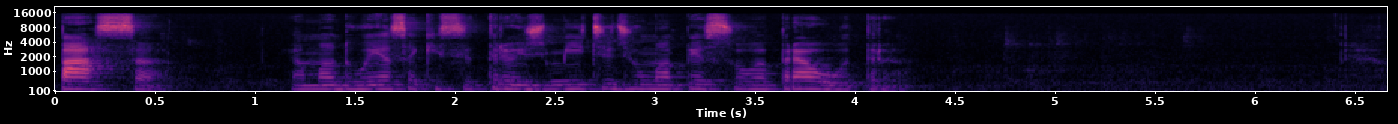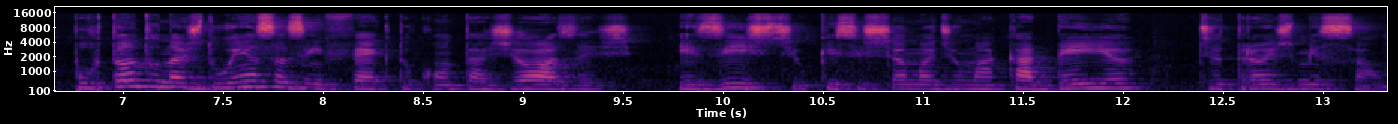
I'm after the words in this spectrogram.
passa, é uma doença que se transmite de uma pessoa para outra. Portanto, nas doenças infecto-contagiosas, existe o que se chama de uma cadeia de transmissão.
